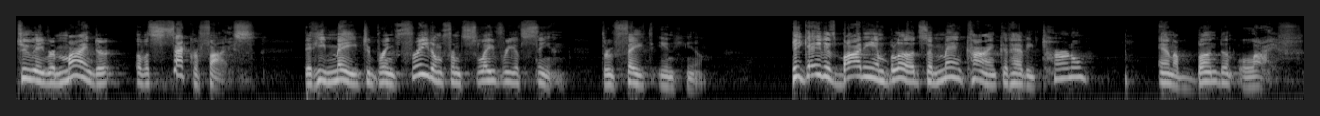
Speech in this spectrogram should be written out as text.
to a reminder of a sacrifice that he made to bring freedom from slavery of sin through faith in him. He gave his body and blood so mankind could have eternal and abundant life.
